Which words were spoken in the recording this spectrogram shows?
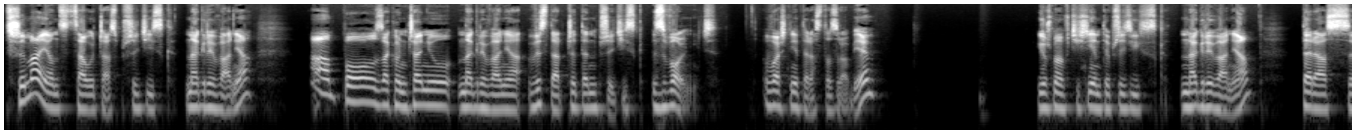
trzymając cały czas przycisk nagrywania, a po zakończeniu nagrywania wystarczy ten przycisk zwolnić. Właśnie teraz to zrobię. Już mam wciśnięty przycisk nagrywania. Teraz y,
